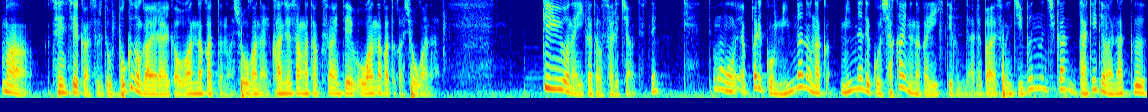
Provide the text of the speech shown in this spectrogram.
まあ先生からすると僕の外来が終わんなかったのはしょうがない患者さんがたくさんいて終わんなかったからしょうがないっていうような言い方をされちゃうんですね。でもやっぱりこうみんなの中みんなでこう社会の中で生きてるんであればその自分の時間だけではなく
